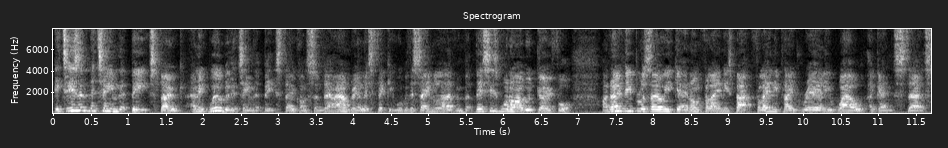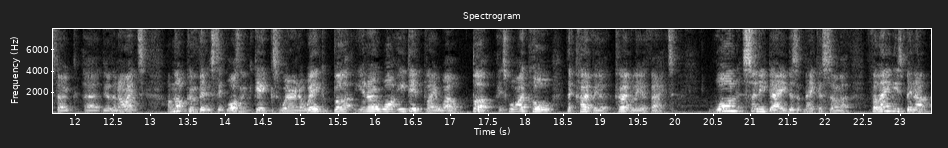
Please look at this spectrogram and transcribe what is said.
It isn't the team that beat Stoke, and it will be the team that beat Stoke on Sunday. I am realistic, it will be the same 11, but this is what I would go for. I know people will say, oh, you're getting on Fellaini's back. Fellaini played really well against uh, Stoke uh, the other night. I'm not convinced it wasn't Giggs wearing a wig, but you know what? He did play well. But it's what I call the clever, Cleverley effect. One sunny day doesn't make a summer. Fellaini's been a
